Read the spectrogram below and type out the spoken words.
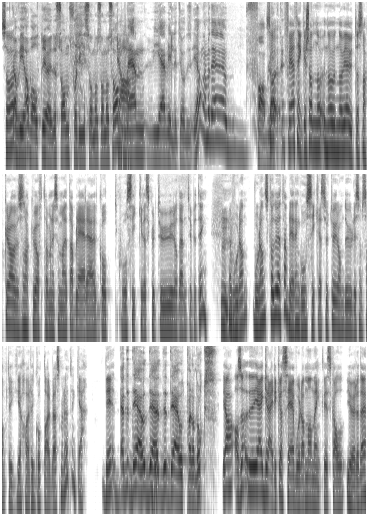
Så, Ja, vi har valgt å gjøre det sånn fordi sånn og sånn og sånn, Ja. men vi er villige til å Ja, nei, men det er Så, fabelaktig. for jeg tenker sånn, når, når vi er ute og snakker, da, så snakker vi ofte om liksom å etablere god, god sikkerhetskultur og den type ting. Mm. Men hvordan, hvordan skal du etablere en god sikkerhetskultur om du liksom samtidig har et godt arbeidsmiljø, tenker jeg. Det, Ja, det, det, er jo, det, det, er jo et paradoks. ja, altså Jeg greier ikke å se hvordan man egentlig skal gjøre det.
